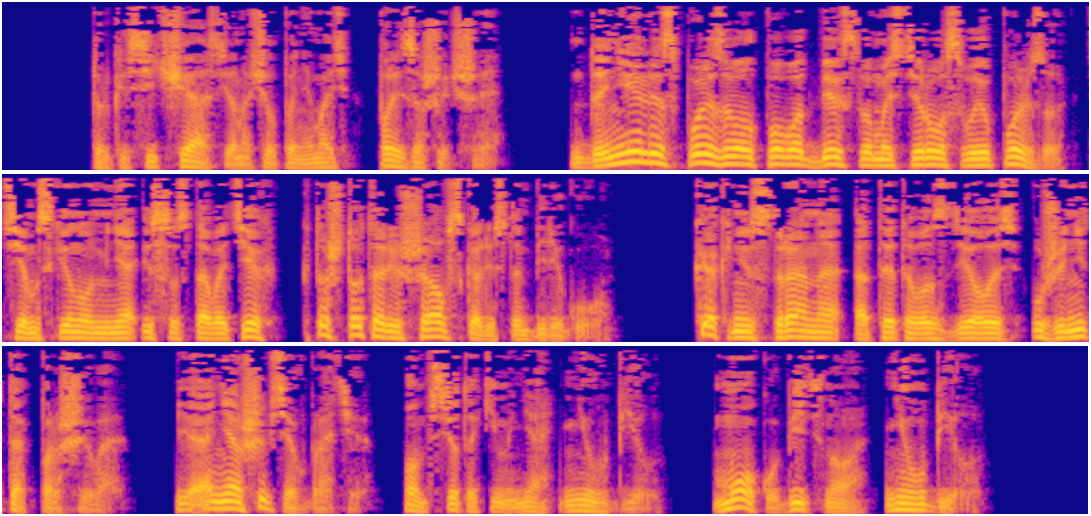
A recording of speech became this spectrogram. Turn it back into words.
Только сейчас я начал понимать произошедшее. Даниэль использовал повод бегства мастеров в свою пользу, тем скинул меня из состава тех, кто что-то решал в скалистом берегу. Как ни странно, от этого сделалось уже не так паршиво. Я не ошибся в брате. Он все-таки меня не убил. Мог убить, но не убил.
